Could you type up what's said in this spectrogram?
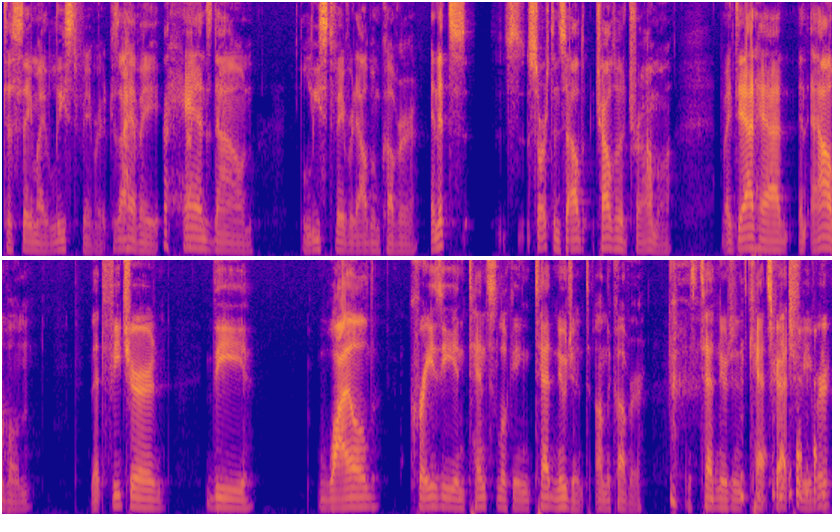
to say my least favorite because I have a hands down least favorite album cover, and it's, it's sourced in child, childhood trauma. My dad had an album that featured the wild, crazy, intense looking Ted Nugent on the cover. It's Ted Nugent's Cat Scratch Fever.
